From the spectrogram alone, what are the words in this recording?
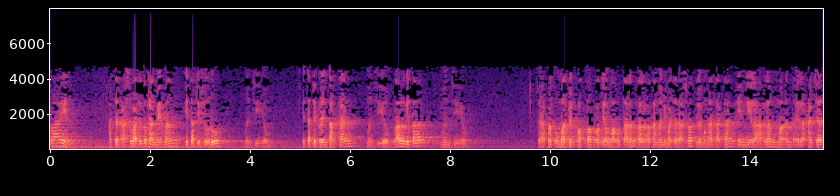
Selain hajar aswad itu kan memang kita disuruh mencium. Kita diperintahkan mencium, lalu kita mencium. Sahabat Umar bin Khattab radhiyallahu taala kalau akan mencium hajar aswad beliau mengatakan inilah a'lamu ma anta illa hajar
